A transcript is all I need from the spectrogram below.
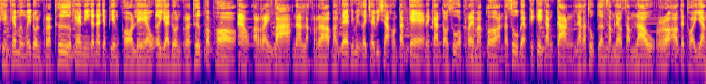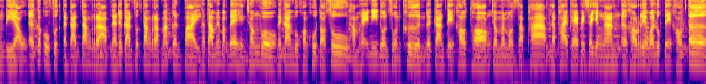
เพียงแค่มึงไม่โดนกระทืบ แค่นี้ก็น่าจะเพียงพอแล้วเอออย่าโดนกระทืบก็พออ้าวอะไรวะนั่นแหละครับบักแด้ที่ไม่เคยใช้วิชาของตาแก่ในการต่อสู้กับใครมาก่อน ก็สู้แบบเก้ๆกังๆ แล้วก็ถูกเตือนซ้ำแล้วซ้ำเล่าเพราะเอาแต่ถอยอย่างเดียวเออก็กูฝึกแต่การตั้งรับ และด้วยการฝึกตั้งรับมากเกินไป ก็ทำให้บักแด้เห็นช่องโหว่ในการบุกของคู่ต่อสู้ทำให้อนี่โดนสวนคืนด้วยการเตะเข้าท้องจนมันหมดสภาพ และพ่ายแพ้ไปซะอย่างนั้นเออเขาเรียกว่าลูกเตะเคาน์เตอร์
